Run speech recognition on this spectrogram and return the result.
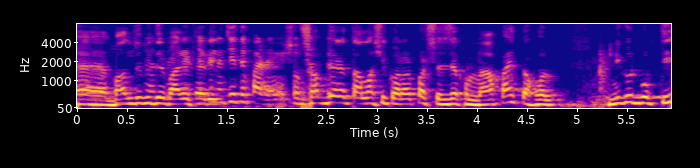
হ্যাঁ হ্যাঁ বান্ধবীদের বাড়ি ঠাড়ি। যেতে পারে সব জায়গায়। তালাশি করার পর সে যখন না পায় তখন নিকটবর্তী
